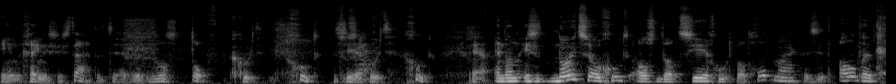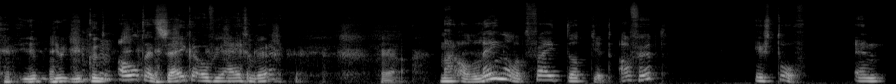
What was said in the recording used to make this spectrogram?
in Genesis staat. Het, eh, het was tof. Goed. Goed. Het Zeer goed. Goed. Ja. En dan is het nooit zo goed als dat zeer goed wat God maakt. Er zit altijd, je, je, je kunt altijd zeiken over je eigen werk. Ja. Maar alleen al het feit dat je het af hebt, is tof. En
